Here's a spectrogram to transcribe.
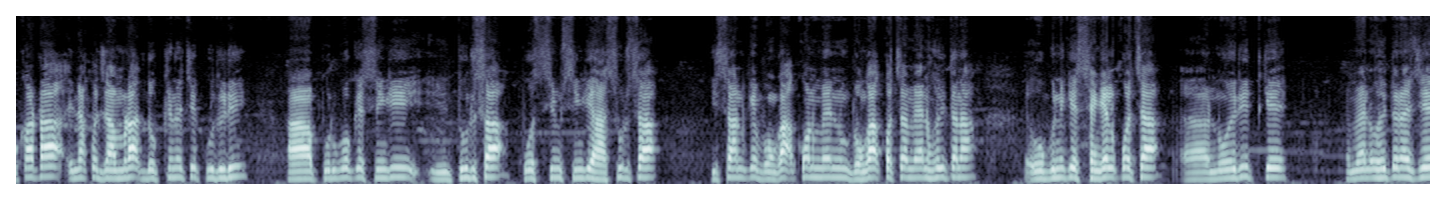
ওকাটা, ইনাকো জামড়া, দক্ষিণ হচ্ছে কুদড়ি পূর্বকে সিঙ্গি তুরসা, পশ্চিম সিঙ্গি হাসুরসা ঈশানকে বঙ্গা কোন মেন বঙ্গা কচা মেন হইতে না অগ্নিকে সেঙ্গেল কচা আহ, নৈরিতকে মেন হইতে না যে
